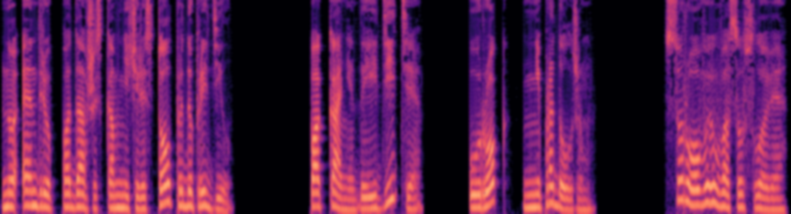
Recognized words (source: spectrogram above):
но Эндрю, подавшись ко мне через стол, предупредил. «Пока не доедите, урок не продолжим». Суровые у вас условия. —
